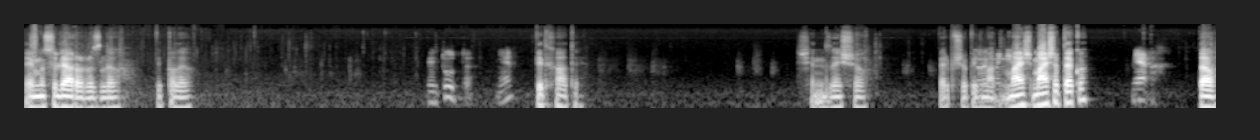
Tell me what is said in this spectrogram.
Я йому соляру розлив. Підпалив. Він тут, ні? Під хатою. Ще не зайшов. Тепер пішов підмати. мені. Маєш, маєш аптеку? Ні. Дав.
